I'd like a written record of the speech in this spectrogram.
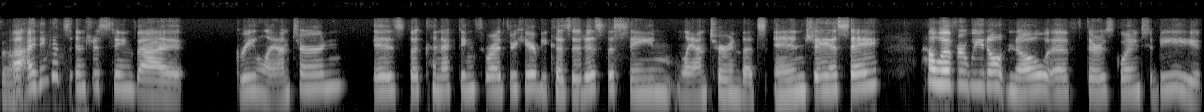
So Uh, I think it's interesting that Green Lantern is the connecting thread through here because it is the same lantern that's in JSA. However, we don't know if there's going to be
